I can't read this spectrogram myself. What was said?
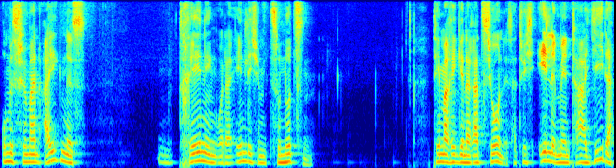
um es für mein eigenes Training oder ähnlichem zu nutzen. Thema Regeneration ist natürlich elementar. Jeder,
